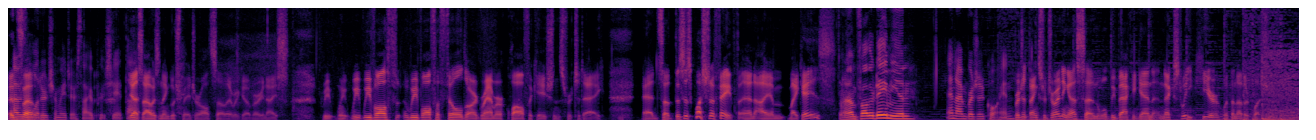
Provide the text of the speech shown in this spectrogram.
I was so, a literature major, so I appreciate that. Yes, I was an English major also. There we go. Very nice. We, we, we, we've all we've all fulfilled our grammar qualifications for today, and so this is question of faith, and I am Mike Hayes. I'm Father Damien. And I'm Brigid Coyne. Brigid, thanks for joining us, and we'll be back again next week here with another question. of faith.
